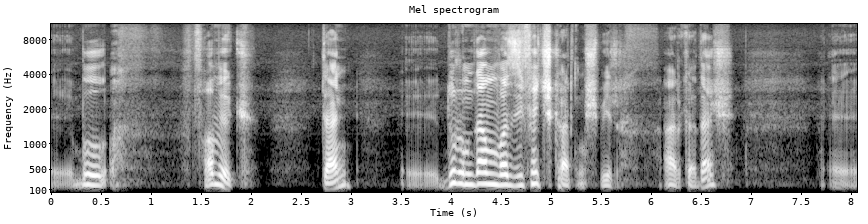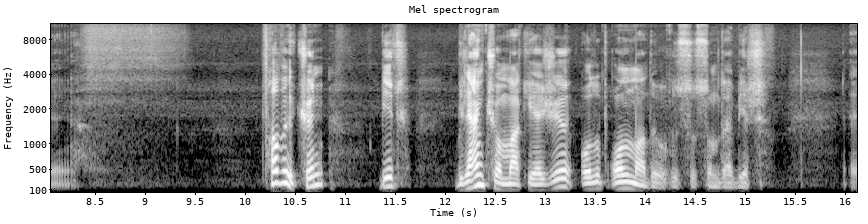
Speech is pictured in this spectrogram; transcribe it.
E, bu FAVÖK'ten e, durumdan vazife çıkartmış bir arkadaş. E, FAVÖK'ün bir bilanço makyajı olup olmadığı hususunda bir e,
